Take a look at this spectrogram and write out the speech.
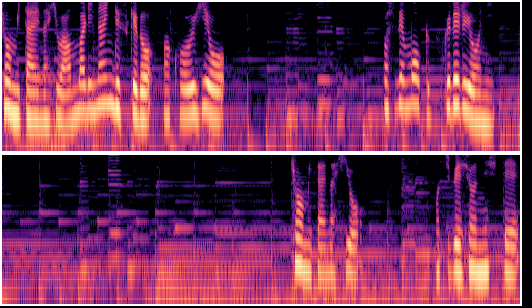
今日みたいな日はあんまりないんですけど、まあ、こういう日を少しでも多く作れるように今日みたいな日をモチベーションにして、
